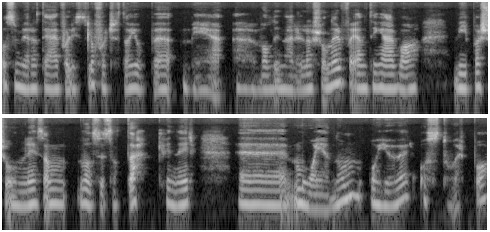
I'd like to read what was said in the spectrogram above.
Og som gjør at jeg får lyst til å fortsette å jobbe med uh, vold i nære relasjoner. For én ting er hva vi personlig som voldsutsatte kvinner uh, må gjennom og gjør og står på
